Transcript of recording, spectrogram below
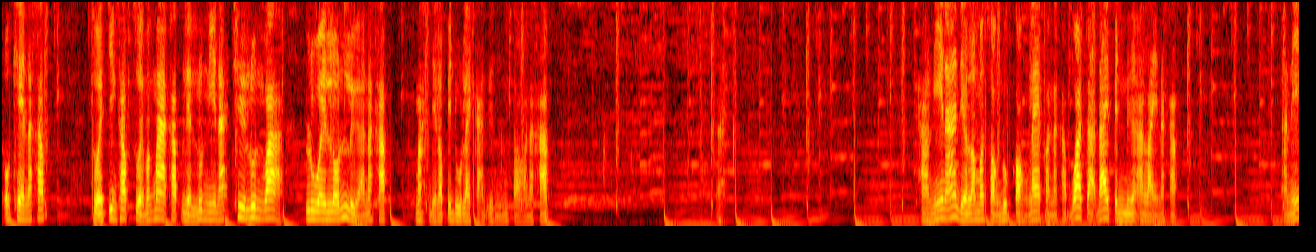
โอเคนะครับ สวยจริงครับ สวยมากๆครับ เหรียญรุ่นนี้นะ ชื่อรุ่นว่ารวยล้นเหลือนะครับ มา เดี๋ยวเราไปดูรายการอื่นต่อนะครับ คราวนี้นะ เดี๋ยวเรามาส่องดูกล่องแรกก่อนนะครับ ว่าจะได้เป็นเนื้ออะไรนะครับ อันนี้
